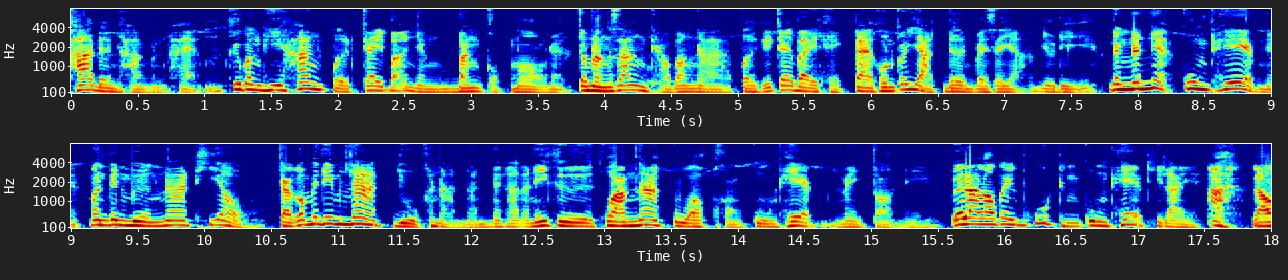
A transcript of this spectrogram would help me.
ค่าเดินทางมันแพง คือบางทีห้างเปิดใกล้บ้านอย่างบางกอกมอลเนี่ยกำลังสร้างแถวบางนาเปิดใกล้ๆไบเทคแต่คนก็อยากเดินไปสยามอยู่ดี ดังนั้นเนี่ยกรุงเทพเนี่ยมันเป็นเมืองน่าเที่ยว แต่ก็ไม่ได้น่าอยู่ขนาดนั้นนะครับ อันนี้คือความน่ากลัวของกรุงเทพในตอนนี้ เวลาเราไปพูดถึงกรุงเทพทีไรอะเรา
